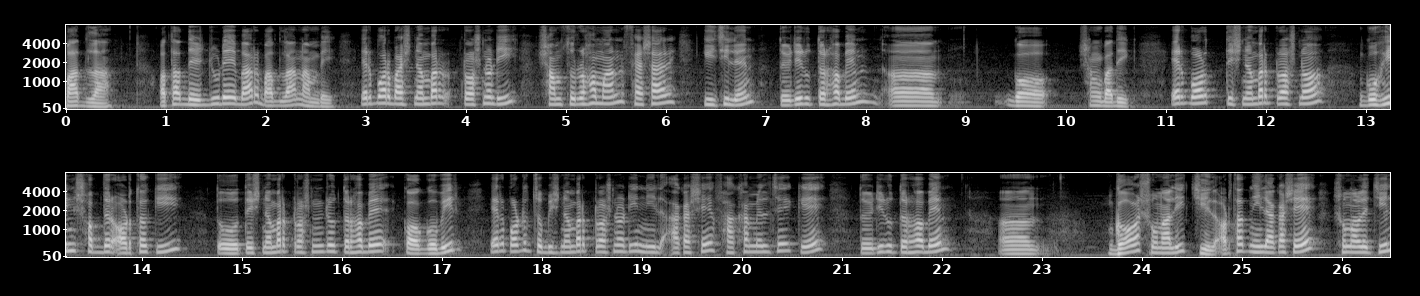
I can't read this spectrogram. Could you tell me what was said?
বাদলা। অর্থাৎ দেশ জুড়ে এবার বাদলা নামবে। এরপর বাইশ নম্বর প্রশ্নটি, শামসুর রহমান ফেসার কী ছিলেন? তো এটির উত্তর হবে গ, সাংবাদিক। এরপর তেইশ নম্বর প্রশ্ন, গহীন শব্দের অর্থ কী? তো তেইশ নম্বর প্রশ্নটির উত্তর হবে, ক, গভীর। এরপর চব্বিশ নম্বর প্রশ্নটি, নীল আকাশে ফাঁকা মেলছে কে? তো এটির উত্তর হবে গ, সোনালি চিল। অর্থাৎ নীল আকাশে সোনালি চিল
